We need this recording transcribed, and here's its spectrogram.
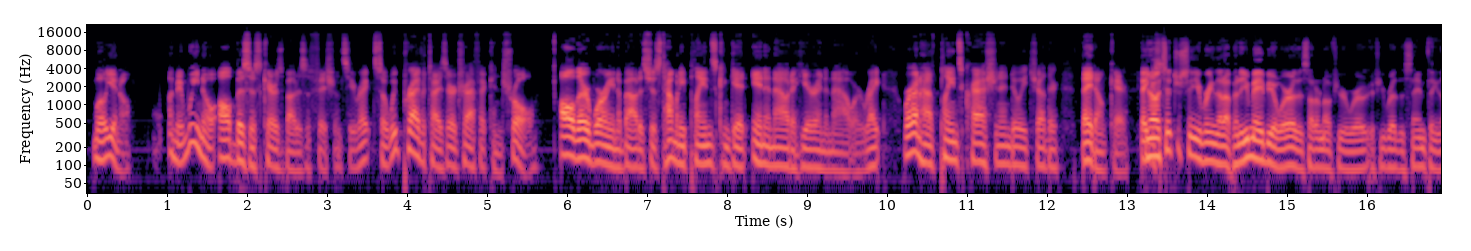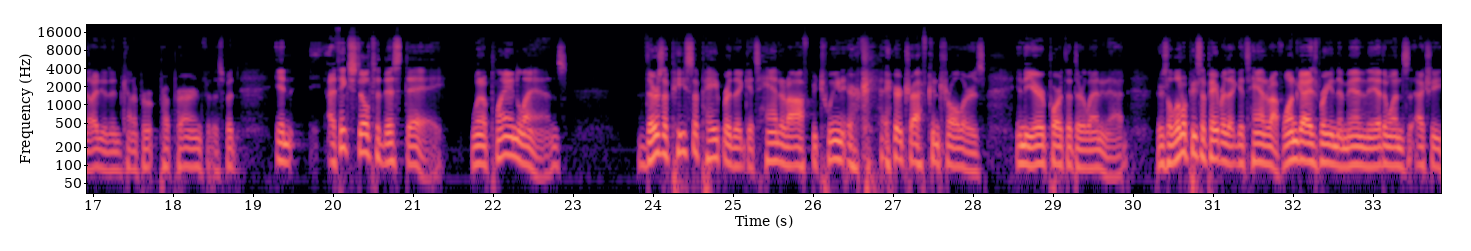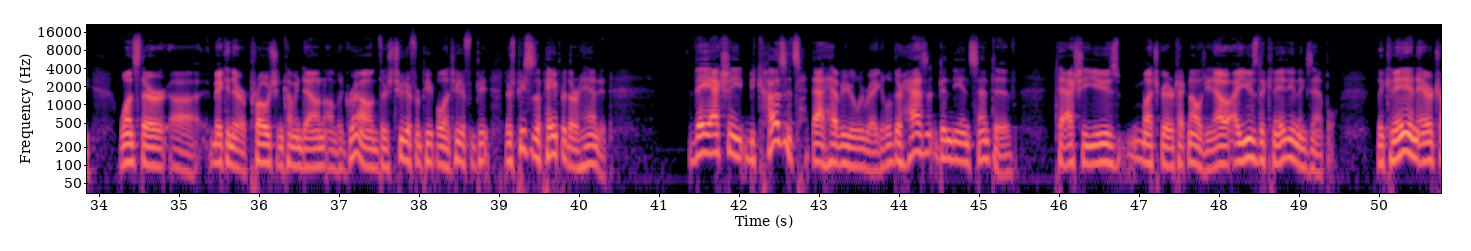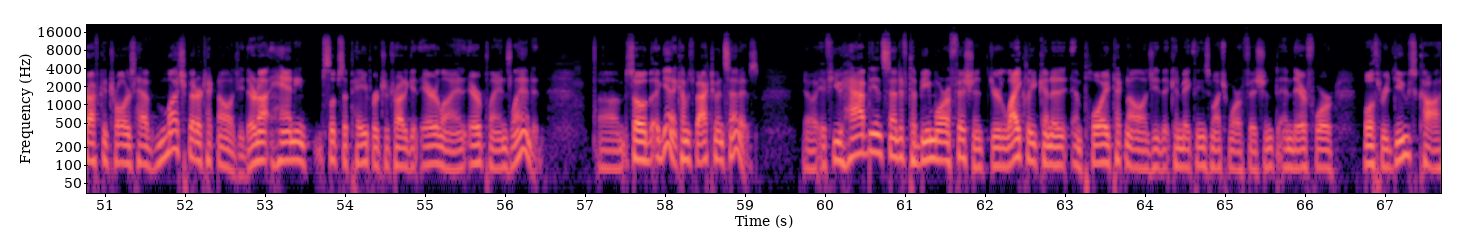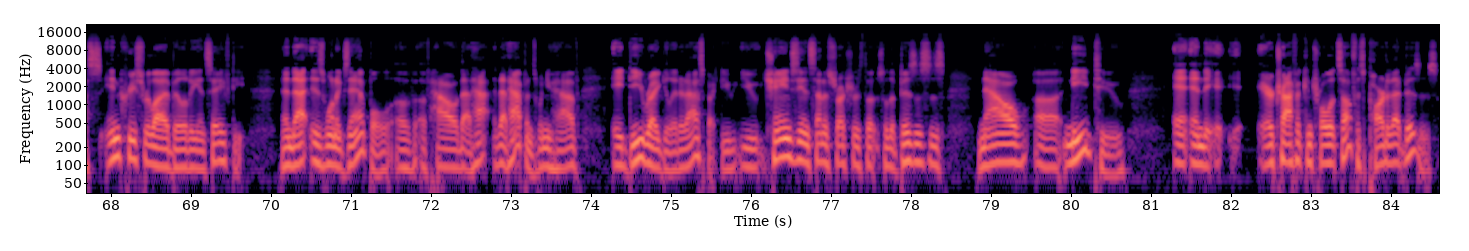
well, you know, I mean, we know all business cares about is efficiency, right? So we privatize air traffic control. All they're worrying about is just how many planes can get in and out of here in an hour, right? We're gonna have planes crashing into each other. They don't care. They you know, just- it's interesting you bring that up, and you may be aware of this. I don't know if you're aware if you read the same thing that I did in kind of pre- preparing for this, but in I think still to this day, when a plane lands, there's a piece of paper that gets handed off between air, air traffic controllers in the airport that they're landing at. There's a little piece of paper that gets handed off. One guy's bringing them in, and the other one's actually once they're uh, making their approach and coming down on the ground. There's two different people and two different. There's pieces of paper that are handed they actually, because it's that heavily regulated, there hasn't been the incentive to actually use much greater technology. Now, I use the Canadian example. The Canadian air traffic controllers have much better technology. They're not handing slips of paper to try to get airline airplanes landed. Um, so again, it comes back to incentives. You know, if you have the incentive to be more efficient, you're likely going to employ technology that can make things much more efficient and therefore both reduce costs, increase reliability, and safety. And that is one example of, of how that ha- that happens when you have a deregulated aspect. You you change the incentive structure so, that businesses now uh, need to, and, and, the air traffic control itself is part of that business.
